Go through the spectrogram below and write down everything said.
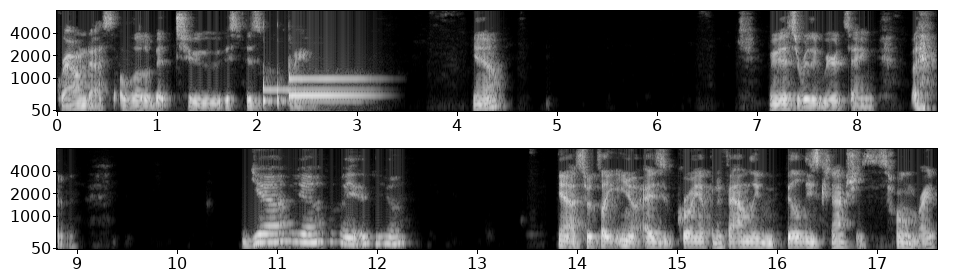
ground us a little bit to this physical plane. You know? Maybe that's a really weird saying, but Yeah, yeah, yeah. yeah. So it's like you know, as growing up in a family, we build these connections, this home, right?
